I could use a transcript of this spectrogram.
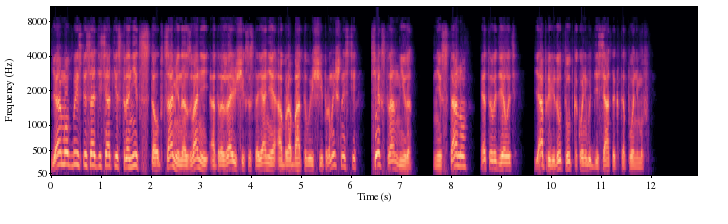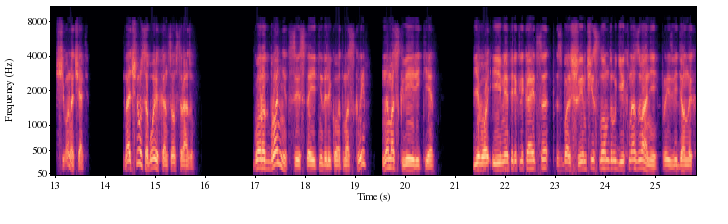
Я мог бы исписать десятки страниц с толпцами названий, отражающих состояние обрабатывающей промышленности всех стран мира. Не стану этого делать. Я приведу тут какой-нибудь десяток топонимов. С чего начать? Начну с обоих концов сразу. Город Бронницы стоит недалеко от Москвы, на Москве-реке. Его имя перекликается с большим числом других названий, произведенных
